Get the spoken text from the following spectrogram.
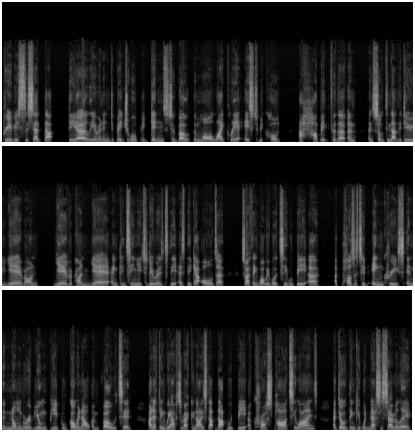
previously said, that the earlier an individual begins to vote, the more likely it is to become a habit for them and something that they do year on year upon year and continue to do as they as they get older. So I think what we would see would be a, a positive increase in the number of young people going out and voting. And I think we have to recognise that that would be across party lines. I don't think it would necessarily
